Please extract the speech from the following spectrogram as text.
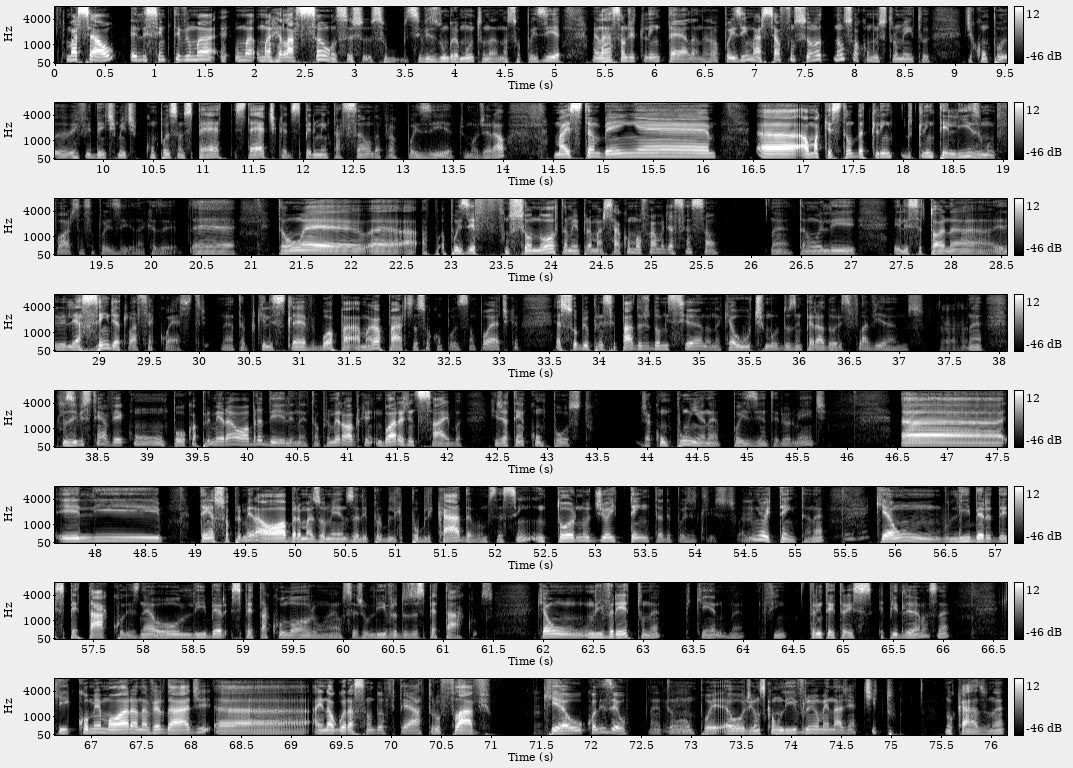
Marcial, ele sempre teve uma, uma, uma relação, se, se, vislumbra muito na, na sua poesia, uma relação de clientela. Né? A poesia em Marcial funciona não só como instrumento de, compo evidentemente, composição estética, de experimentação da própria poesia, de modo geral, mas também é, ah, há uma questão da do clientelismo muito forte nessa poesia. Né? Quer dizer, é, então, é, é, a, a poesia funcionou também para Marcial como uma forma de ascensão. Né? Então ele, ele se torna, ele, ele ascende a classe equestre, né? até porque ele escreve boa a maior parte da sua composição poética é sobre o Principado de Domiciano, né? que é o último dos imperadores flavianos. Né? Inclusive isso tem a ver com um pouco a primeira obra dele, né? Então a primeira obra, que, embora a gente saiba que já tenha composto, já compunha, né, poesia anteriormente, ah, ele tem a sua primeira obra, mais ou menos, ali publi- publicada, vamos dizer assim, em torno de 80 depois de Cristo. Em 80, né? Uhum. Que é um Liber de Espetáculos, né? Ou Liber Spectaculorum, né? Ou seja, o livro dos espetáculos. Que é um, um livreto, né? Pequeno, né? Enfim, 33 epigramas, né? Que comemora, na verdade, a, a inauguração do anfiteatro Flávio, que é o Coliseu. Né? Então, é um poe- é, digamos que é um livro em homenagem a Tito, no caso, né?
